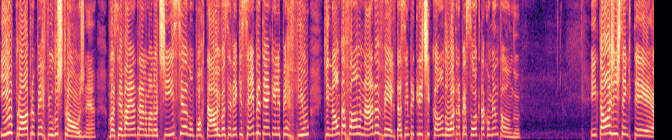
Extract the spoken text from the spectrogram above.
E o próprio perfil dos trolls, né? Você vai entrar numa notícia, num portal, e você vê que sempre tem aquele perfil que não está falando nada a ver, ele está sempre criticando outra pessoa que está comentando. Então, a gente tem que ter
